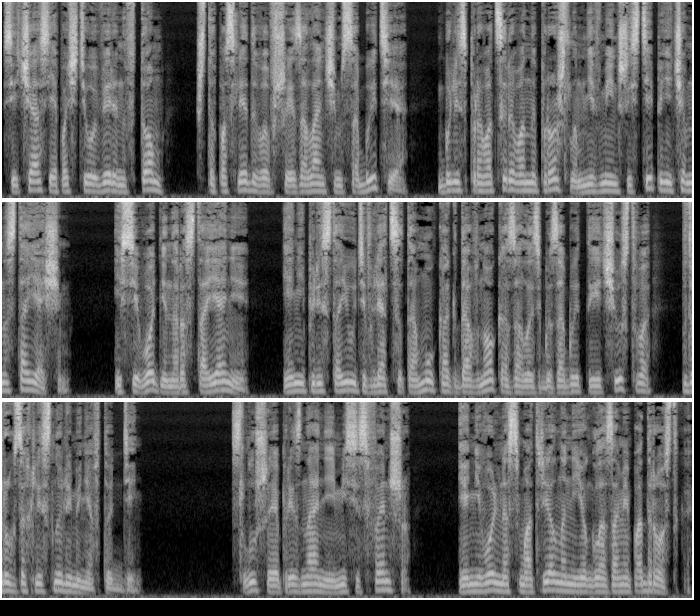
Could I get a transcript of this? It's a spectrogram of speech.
Сейчас я почти уверен в том, что последовавшие за ланчем события были спровоцированы прошлым не в меньшей степени, чем настоящим, и сегодня на расстоянии я не перестаю удивляться тому, как давно, казалось бы, забытые чувства вдруг захлестнули меня в тот день. Слушая признание миссис Фэншо, я невольно смотрел на нее глазами подростка,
